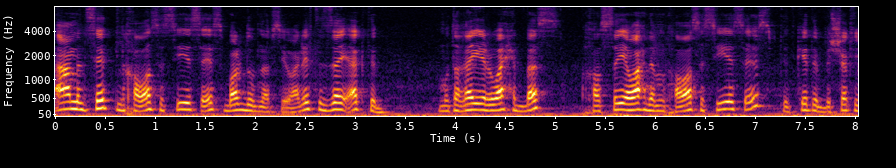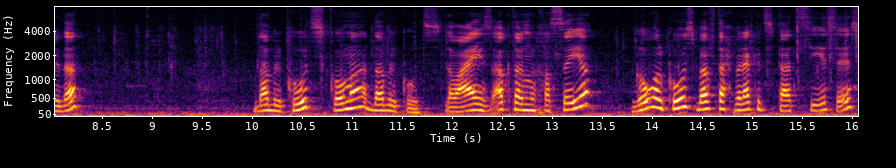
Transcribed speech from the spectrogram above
أعمل set لخواص ال CSS برضو بنفسي. وعرفت إزاي أكتب متغير واحد بس خاصية واحدة من خواص ال CSS بتتكتب بالشكل ده. double quotes comma double quotes لو عايز أكتر من خاصية جوه ال quotes بفتح brackets بتاعت ال CSS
